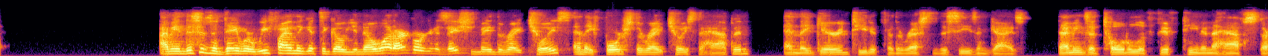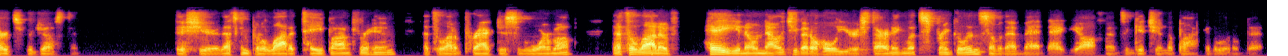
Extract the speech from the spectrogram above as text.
I mean, this is a day where we finally get to go, you know what? Our organization made the right choice and they forced the right choice to happen and they guaranteed it for the rest of the season, guys. That means a total of 15 and a half starts for Justin this year. That's going to put a lot of tape on for him. That's a lot of practice and warm up. That's a lot of, hey, you know, now that you've had a whole year of starting, let's sprinkle in some of that Matt Nagy offense and get you in the pocket a little bit.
